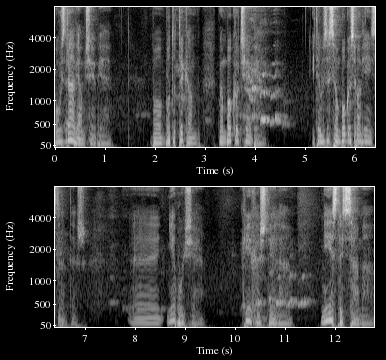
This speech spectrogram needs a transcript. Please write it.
bo uzdrawiam ciebie, bo, bo dotykam głęboko ciebie. I te łzy są błogosławieństwem też. E, nie bój się. Kichasz tyle. Nie jesteś sama.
